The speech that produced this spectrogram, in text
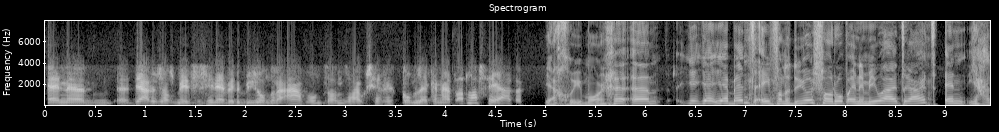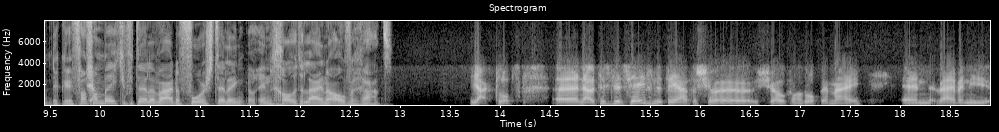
En uh, ja, dus als mensen zin hebben in een bijzondere avond, dan zou ik zeggen, kom lekker naar het Atlas Theater. Ja, goedemorgen. Uh, jij bent een van de duo's van Rob en Emiel uiteraard. En ja, dan kun je vast wel een beetje vertellen waar de voorstelling in grote lijnen over gaat. Ja, klopt. Uh, nou, het is de zevende theatershow show van Rob en mij. En wij hebben in die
